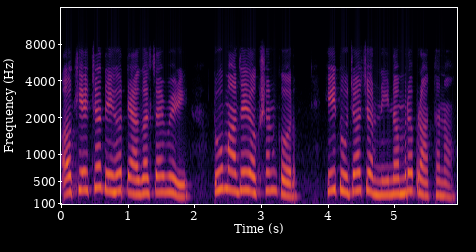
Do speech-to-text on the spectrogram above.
अखेरच्या देहत्यागाच्या वेळी तू माझे रक्षण कर. ही तुझ्या चरणी नम्र प्रार्थना.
